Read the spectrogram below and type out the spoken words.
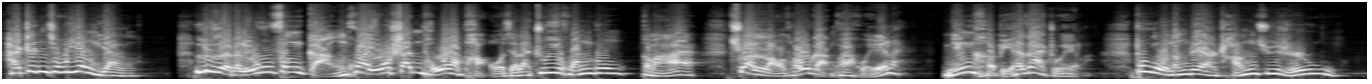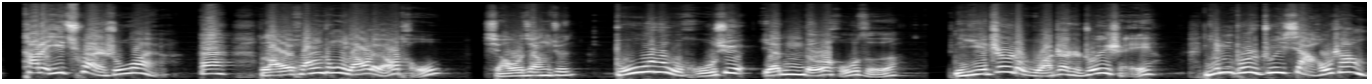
还真就应验了。乐得刘峰赶快由山头上跑下来追黄忠，干嘛呀？劝老头赶快回来，您可别再追了，不能这样长驱直入。他这一劝说呀，哎，老黄忠摇了摇头。小将军不入虎穴，焉得虎子？你知道我这是追谁呀？您不是追夏侯尚？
